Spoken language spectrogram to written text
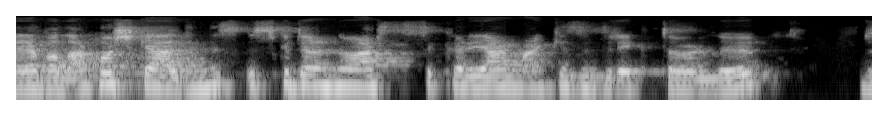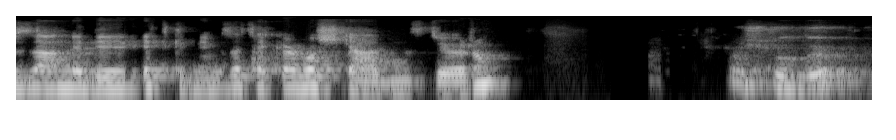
Merhabalar, hoş geldiniz. Üsküdar Üniversitesi Kariyer Merkezi Direktörlüğü düzenlediği etkinliğimize tekrar hoş geldiniz diyorum. Hoş bulduk.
